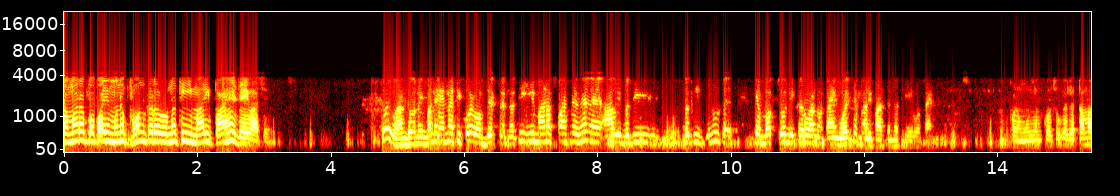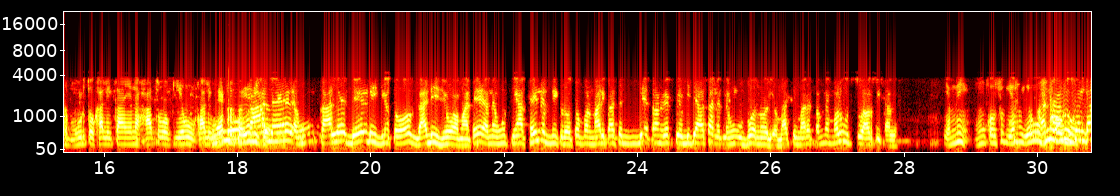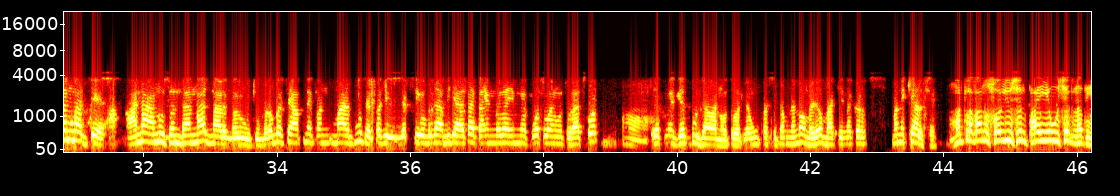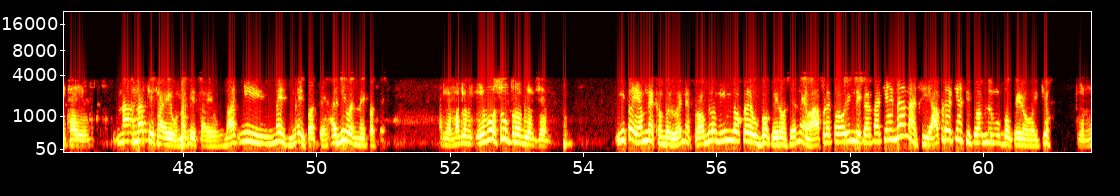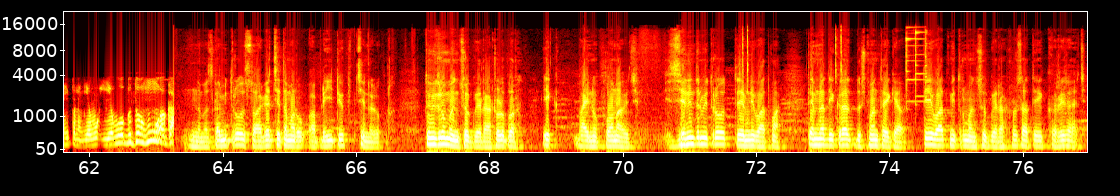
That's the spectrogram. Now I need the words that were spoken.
તમારા પપ્પાએ મને ફોન કરેલો નથી મારી પાસે જ આવ્યા છે. કોઈ વાંધો નહીં મને એનાથી કોઈ ઓબ્જેક્શન નથી. એ માણસ પાસે છે ને આવી બધી બધી શું છે કે બકચોદી કરવાનો ટાઈમ હોય છે મારી પાસે નથી એવો ટાઈમ પણ હું એમ કહું છું કે એટલે તમારું મૂળ તો ખાલી કાંઈ એને હાચવો કે એવું ખાલી મેટર તો એની કાલે હું કાલે બેરડી ગયો તો ગાડી જોવા માટે અને હું ત્યાં થઈને જ નીકળ્યો તો પણ મારી પાસે બે ત્રણ વ્યક્તિઓ બીજા હતા ને એટલે હું ઊભો ન રહ્યો. બાકી મારે તમને મળવું જ છું આવતીકાલે. એમ નહીં હું કઉ છું કે એનું એવું આના અનુસંધાનમાં જ છે. આના અનુસંધાનમાં જ મારે મળવું છું. બરોબર છે? આપને પણ મારે શું છે? પછી વ્યક્તિઓ બધા બીજા હતા ટાઈમ બધા એમને પહોંચવાનું હતું રાજકોટ. એક મેં જેતપુર જવાનું હતું એટલે હું પછી તમને ન મળ્યો. બાકી નકર મને ખ્યાલ છે. મતલબ આનું સોલ્યુશન થાય એવું છે કે નથી થાય એવું? ના નથી થાય એવું નથી થાય એવું. બાકી નહીં નહીં પતે. આજીવન નહીં પતે. એટલે મતલબ એવો શું પ્રોબ્લેમ છે એમ? એ તો એમને ખબર હોય ને. પ્રોબ્લેમ એમનો કઈ ઊભો કર્યો છે ને. આપણે તો એમની કરતા ક્યાંય ના છીએ આપણે ક્યાંથી પ્રોબ્લેમ ઊભો કર્યો હોય? કયો? એમ નહીં પણ એવો એવો બધો હું અગા નમસ્કાર મિત્રો સ્વાગત છે તમારું આપણી યુટ્યુબ ચેનલ ઉપર. તો મિત્રો મનસુખભાઈ રાઠોડ પર એક ભાઈનો ફોન આવે છે. જેની અંદર મિત્રો તેમની વાતમાં તેમના દીકરા દુશ્મન થઈ ગયા તે વાત મિત્રો મનસુખભાઈ રાઠોડ સાથે કરી રહ્યા છે.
